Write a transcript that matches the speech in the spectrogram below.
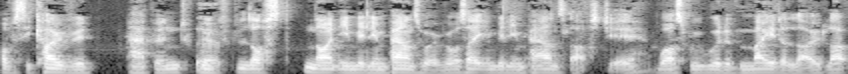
obviously, COVID happened. Yeah. We've lost ninety million pounds, whatever it was, eighty million pounds last year. Whilst we would have made a load, like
